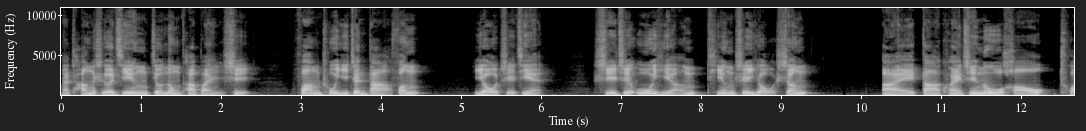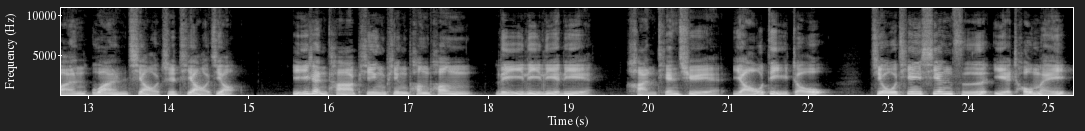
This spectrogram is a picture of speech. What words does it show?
那长蛇精就弄他本事，放出一阵大风，又只见视之无影，听之有声，爱大块之怒嚎，传万窍之跳叫。一任他乒乒乓乓，历历烈烈，撼天阙，摇地轴，九天仙子也愁眉。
